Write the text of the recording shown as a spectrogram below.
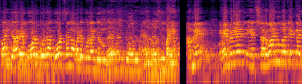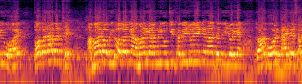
પણ જ્યારે બોર્ડ બોલા બોર્ડ શેના માટે બોલાની જરૂર છે? અમે એમણે સર્વાનુમતે કર્યું હોય તો બરાબર છે. અમારો વિરોધ કે અમારી આંગળી ઊંચી થવી જોઈએ કે ના થવી જોઈએ? તો આ બોર્ડ કાયદેસર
